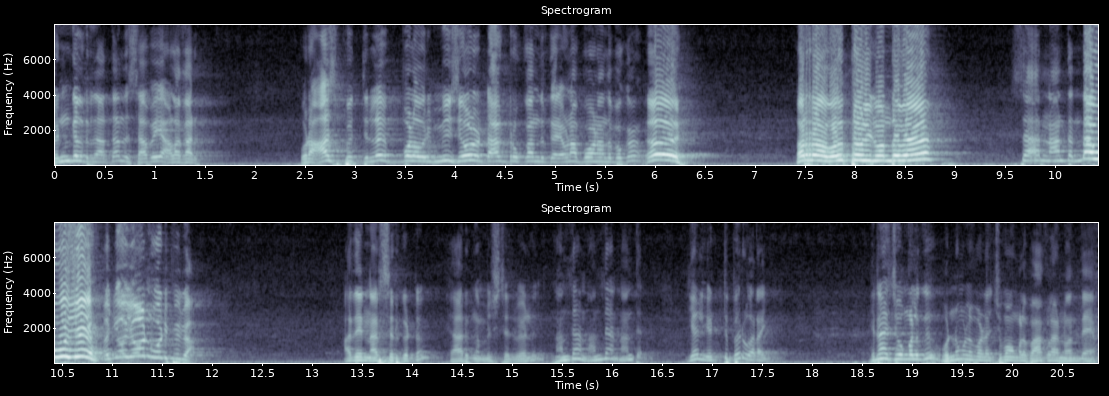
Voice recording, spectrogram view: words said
பெண்கள் இருந்தால் தான் அந்த சபையை அழகாக இருக்கும். ஒரு ஆஸ்பத்திரியில் இவ்வளோ ஒரு மியூசியோட டாக்டர் உட்காந்துருக்காரு எவனா போனா அந்த பக்கம்? ஏய் வர்றா வகுத்தொழின்னு வந்தவன்? சார் நான் தந்தா ஊசி. ஐயோயோன்னு ஓடி போயிடுவான். அதே நர்ஸ் இருக்கட்டும். யாருங்க மிஸ்டர் வேலு? நான் தான் நான் தான் நான் தான் ஏழு எட்டு பேர் வராங்க. என்னாச்சு உங்களுக்கு? ஒன்றுமில்ல மேடம். சும்மா உங்களை பார்க்கலான்னு வந்தேன்.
